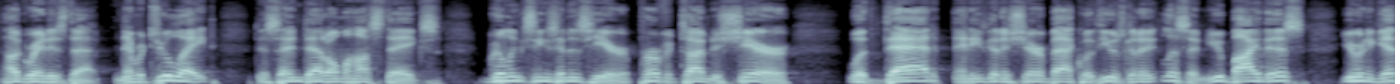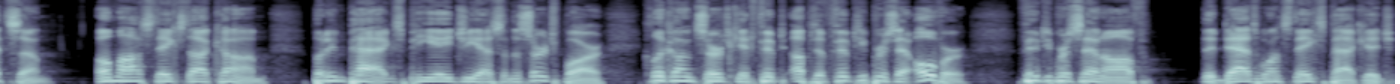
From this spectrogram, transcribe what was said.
How great is that? Never too late to send Dad Omaha Steaks. Grilling season is here. Perfect time to share with Dad, and he's going to share back with you. He's going to listen. You buy this, you're going to get some. OmahaSteaks.com. Put in PAGS, P A G S, in the search bar. Click on search, get 50, up to 50%, over 50% off the Dad's Want Steaks package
